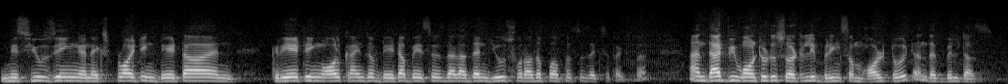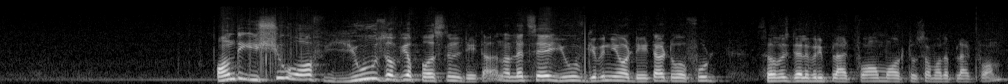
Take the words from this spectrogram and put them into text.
misusing and exploiting data and creating all kinds of databases that are then used for other purposes, etc., etc. And that we wanted to certainly bring some halt to it, and that bill does. On the issue of use of your personal data, now let's say you've given your data to a food service delivery platform or to some other platform.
